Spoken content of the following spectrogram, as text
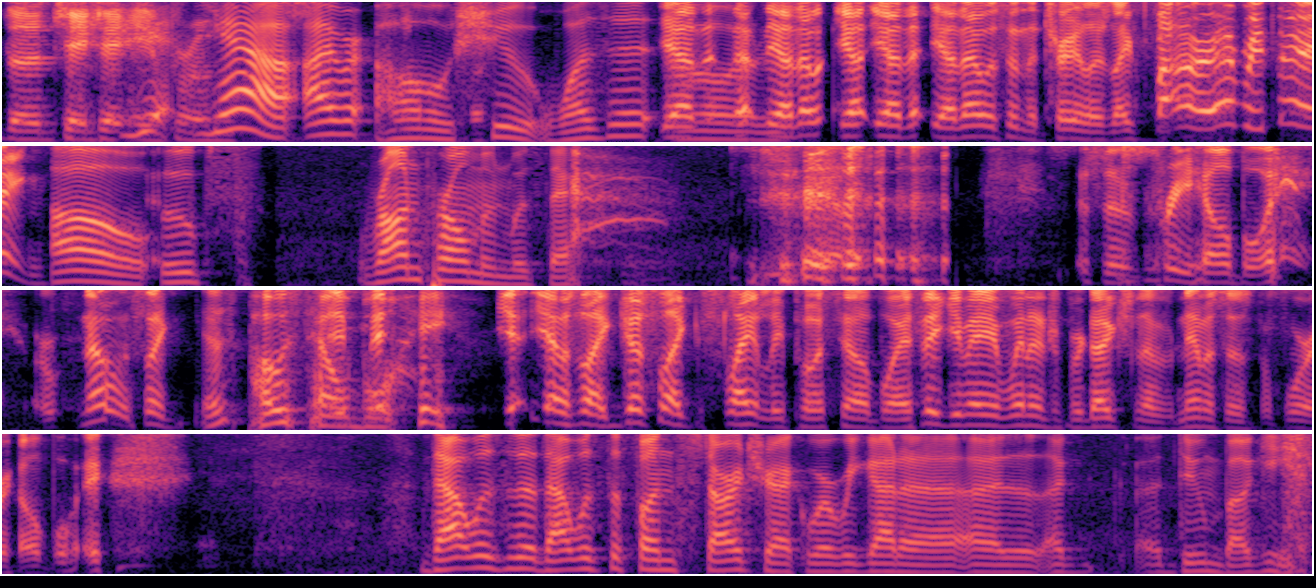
the J.J. Yeah, Abrams. yeah. I re- oh shoot, was it? Yeah, oh, that, that, yeah, that, yeah, yeah, that, yeah. That was in the trailers. Like fire everything. Oh, oops. Ron Perlman was there. It's a pre Hellboy. No, it's like It was post It- Hellboy. Yeah, yeah, it was like just like slightly post Hellboy. I think he may have went into production of Nemesis before Hellboy. that was the that was the fun Star Trek where we got a a, a, a Doom buggy.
